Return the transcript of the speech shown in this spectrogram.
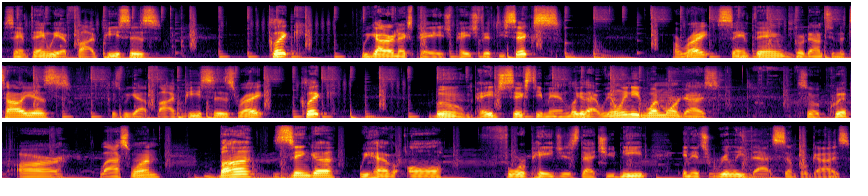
Same thing. We have five pieces. Click. We got our next page, page 56. All right, same thing. Go down to Natalia's because we got five pieces, right? Click. Boom, page 60, man. Look at that. We only need one more, guys. So equip our last one. Bazinga. We have all four pages that you need and it's really that simple guys.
